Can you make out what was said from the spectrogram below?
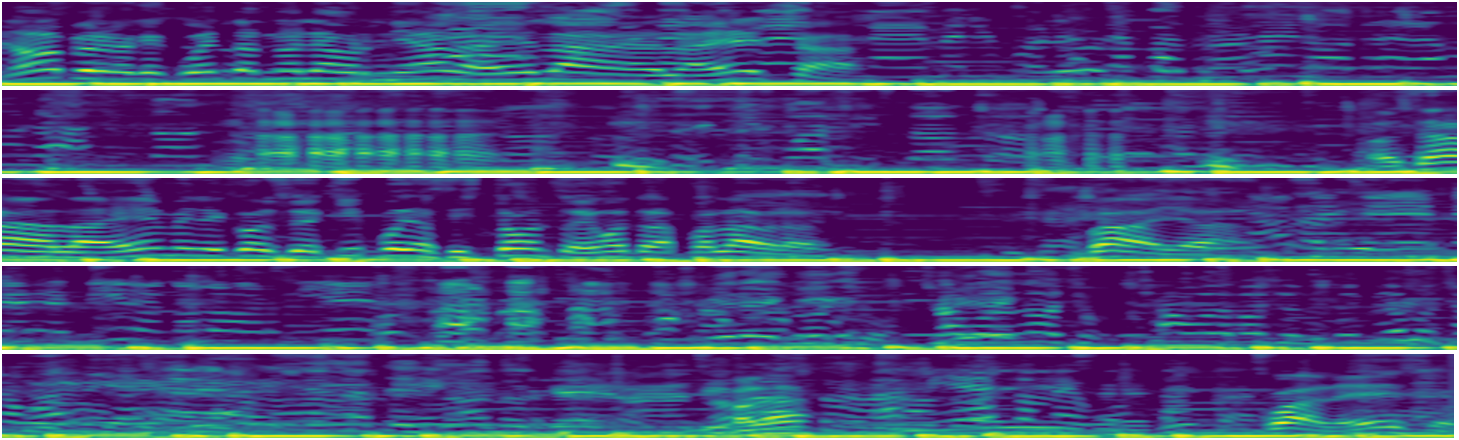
No, pero lo que cuenta no es la horneada, es la, la hecha. La Emily fue nuestra patrona y nosotros éramos los asistentes. Equipo asistente. o sea, la Emily con su equipo de asistontos, en otras palabras. Vaya. Hola. A mí esto me gusta. ¿Cuál es eso?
